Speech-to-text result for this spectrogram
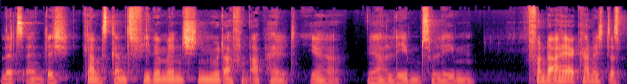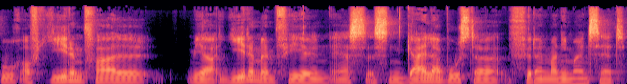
letztendlich ganz, ganz viele Menschen nur davon abhält, ihr ja, Leben zu leben. Von daher kann ich das Buch auf jeden Fall ja, jedem empfehlen. Es ist ein geiler Booster für dein Money Mindset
